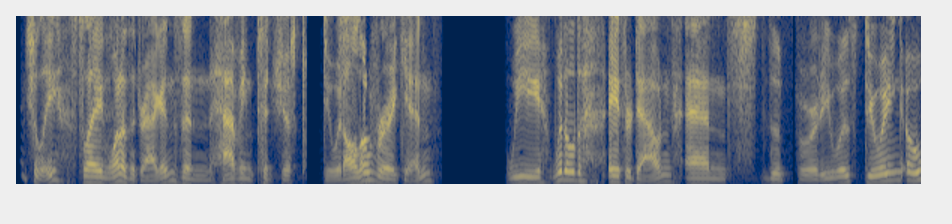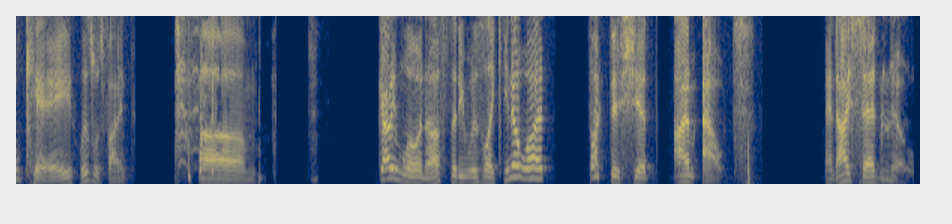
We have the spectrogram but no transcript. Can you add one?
Eventually, slaying one of the dragons and having to just do it all over again, we whittled Aether down, and the party was doing okay. Liz was fine. um, got him low enough that he was like, you know what? Fuck this shit. I'm out. And I said no.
